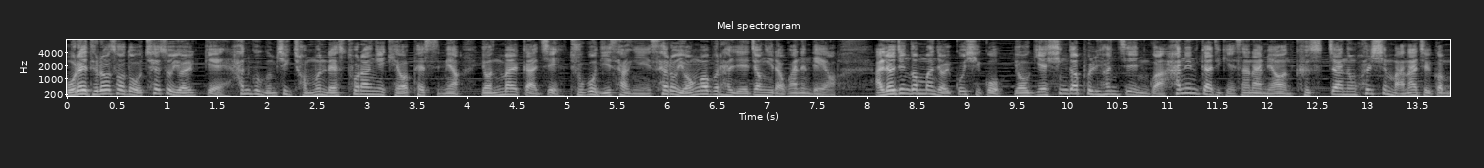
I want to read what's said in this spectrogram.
올해 들어서도 최소 10개 한국 음식 전문 레스토랑에 개업했으며 연말까지 두 곳 이상이 새로 영업을 할 예정이라고 하는데요. 알려진 것만 10곳이고 여기에 싱가폴 현지인과 한인까지 계산하면 그 숫자는 훨씬 많아질 겁니다.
